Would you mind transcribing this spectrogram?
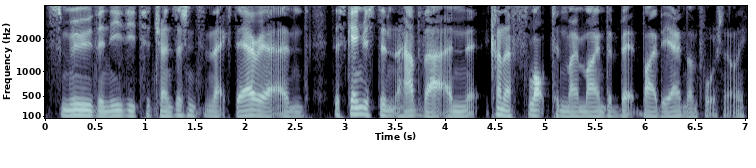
smooth and easy to transition to the next area. And this game just didn't have that, and it kind of flopped in my mind a bit by the end, unfortunately.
